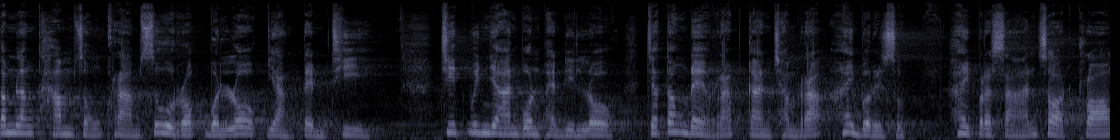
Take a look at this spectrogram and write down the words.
กำลังทำสงครามสู้รบบนโลกอย่างเต็มที่ จิตวิญญาณบนแผ่นดินโลกจะต้องได้รับการชำระให้บริสุทธิ์ ให้ประสานสอดคล้อง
